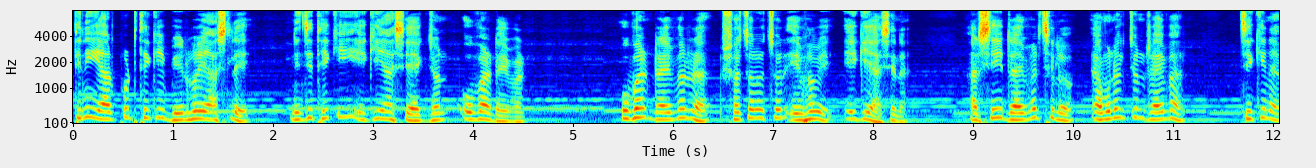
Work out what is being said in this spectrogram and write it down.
তিনি এয়ারপোর্ট থেকে বের হয়ে আসলে নিজে থেকেই এগিয়ে আসে একজন ওভার ড্রাইভার উবার ড্রাইভাররা সচরাচর এভাবে এগিয়ে আসে না। আর সেই ড্রাইভার ছিল এমন একজন ড্রাইভার যে কিনা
